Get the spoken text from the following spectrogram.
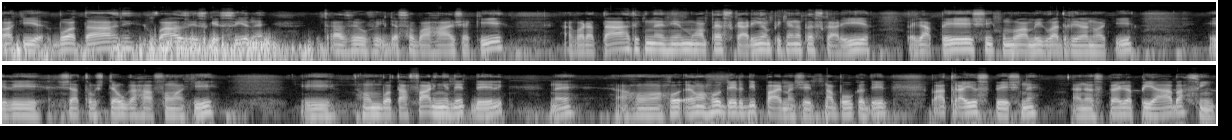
Aqui, boa tarde. Quase esqueci, né? Trazer o vídeo dessa barragem aqui. Agora à tarde que nós viemos uma pescaria, uma pequena pescaria, pegar peixe com meu amigo Adriano aqui. Ele já trouxe o garrafão aqui e vamos botar farinha dentro dele, né? É uma rodeira de pai, mas gente, na boca dele, para atrair os peixes, né? Aí nós pega piaba assim.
